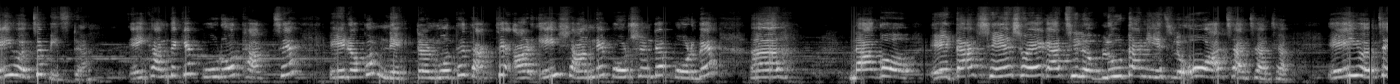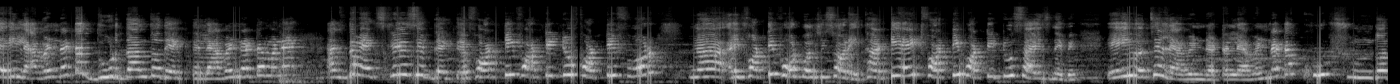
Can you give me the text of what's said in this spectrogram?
এই হচ্ছে পিসটা এইখান থেকে পুরো থাকছে এইরকম নেকটার মধ্যে থাকছে, আর এই সামনে পোর্শনটা পড়বে না গো, এটা শেষ হয়ে গেছিল ব্লুটা নিয়েছিল। ও আচ্ছা আচ্ছা আচ্ছা। এই হচ্ছে, এই ল্যাভেন্ডারটা দুর্দান্ত দেখতে। ল্যাভেন্ডারটা মানে একদম এক্সক্লুসিভ দেখতে। Forty forty two forty four এই ফর্টি ফোর বলছি sorry thirty eight forty forty two size নেবে। এই হচ্ছে ল্যাভেন্ডারটা। ল্যাভেন্ডারটা খুব সুন্দর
